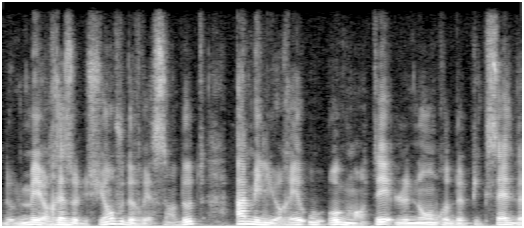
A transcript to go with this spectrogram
de meilleure résolution, vous devrez sans doute améliorer ou augmenter le nombre de pixels de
